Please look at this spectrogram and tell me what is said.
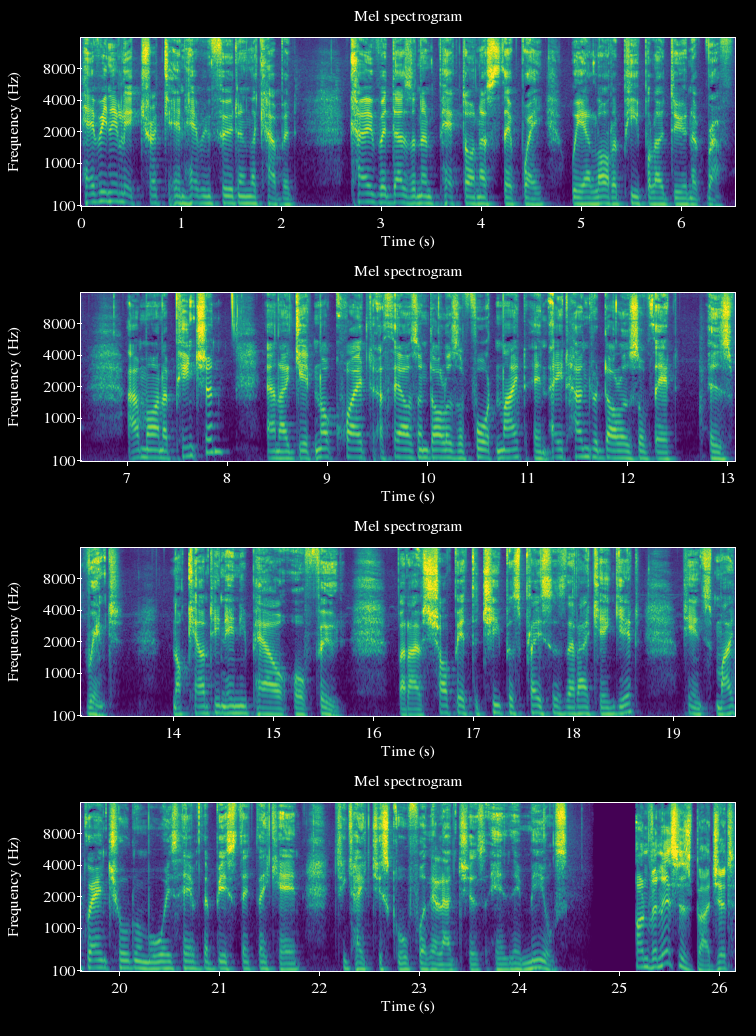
having electric, and having food in the cupboard, COVID doesn't impact on us that way, where a lot of people are doing it rough. I'm on a pension and I get not quite $1,000 a fortnight, and $800 of that is rent not counting any power or food. But I shop at the cheapest places that I can get. Hence, my grandchildren always have the best that they can to take to school for their lunches and their meals. On Vanessa's budget,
